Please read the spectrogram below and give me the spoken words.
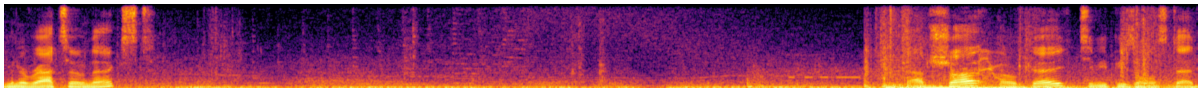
I'm gonna Ratto next. Bad shot. Okay. TVP's almost dead.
